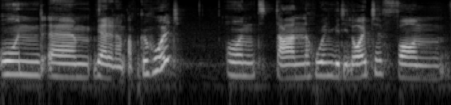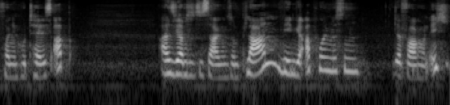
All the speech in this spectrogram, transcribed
Und ähm, werde dann abgeholt und dann holen wir die Leute vom, von den Hotels ab. Also wir haben sozusagen so einen Plan, wen wir abholen müssen, der Fahrer und ich.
